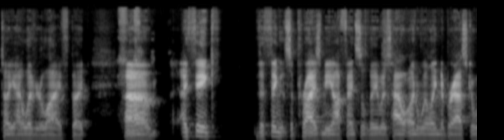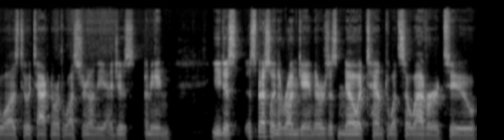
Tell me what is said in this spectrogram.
tell you how to live your life, but um, I think the thing that surprised me offensively was how unwilling Nebraska was to attack Northwestern on the edges. I mean, you just, especially in the run game, there was just no attempt whatsoever to.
